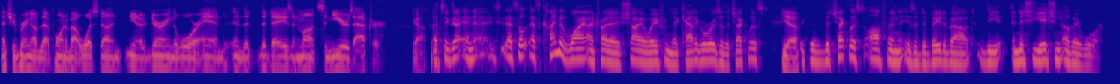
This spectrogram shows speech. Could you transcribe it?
that you bring up that point about what's done you know during the war and in the the days and months and years after yeah, that's exactly, and uh, that's that's kind of why I try to shy away from the categories or the checklist. Yeah, because the checklist often is a debate about the initiation of a war,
